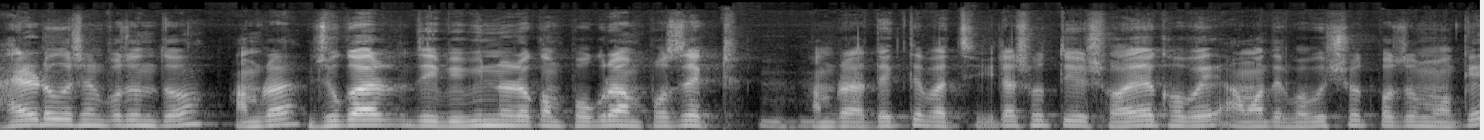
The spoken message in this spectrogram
হায়ার এডুকেশন পর্যন্ত আমরা যোগার যে বিভিন্ন রকম প্রোগ্রাম প্রজেক্ট আমরা দেখতে পাচ্ছি। এটা সত্যি সহায়ক হবে আমাদের ভবিষ্যৎ প্রজন্মকে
